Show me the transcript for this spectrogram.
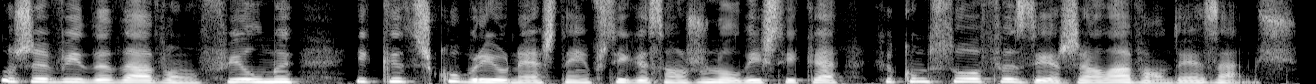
cuja vida dava um filme e que descobriu nesta investigação jornalística que começou a fazer já lá vão 10 anos.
